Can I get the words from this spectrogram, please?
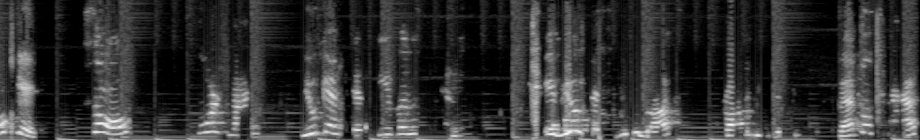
Okay, so Fortnite, you can get even. If you get blue from the battle pass,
